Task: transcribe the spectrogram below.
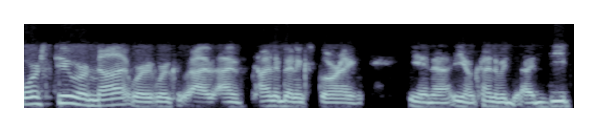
forced to or not, we're, we're I've kind of been exploring in a, you know, kind of a, a deep,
